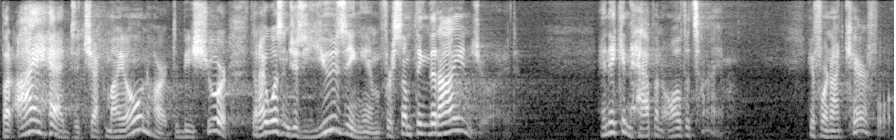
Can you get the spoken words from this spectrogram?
But I had to check my own heart to be sure that I wasn't just using him for something that I enjoyed. And it can happen all the time if we're not careful.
